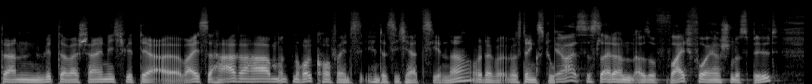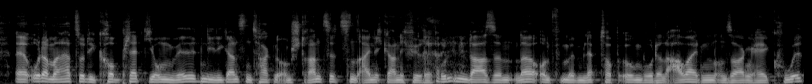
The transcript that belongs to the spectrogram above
dann wird er wahrscheinlich wird der äh, weiße Haare haben und einen Rollkoffer hinter sich herziehen, ne? Oder was denkst du? Ja, es ist leider ein also weit vorherrschendes Bild. Äh, oder man hat so die komplett jungen Wilden, die den ganzen Tag nur am Strand sitzen, eigentlich gar nicht für ihre Kunden da sind, ne? Und mit dem Laptop irgendwo dann arbeiten und sagen, hey, cool.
